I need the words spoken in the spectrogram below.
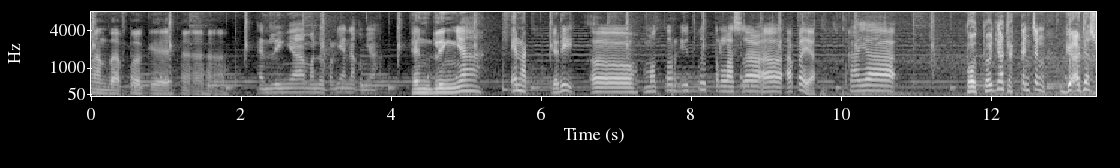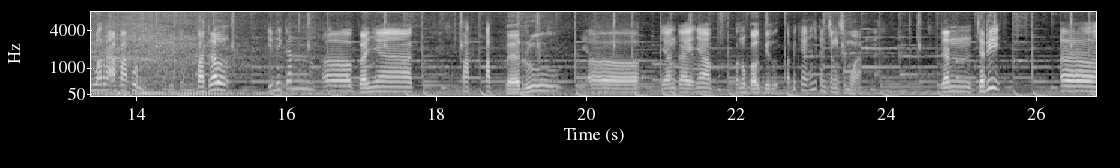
Mantap. Oke. Handlingnya, manuvernya enak om ya. Handlingnya enak. Jadi eh, motor itu terasa eh, apa ya? Kayak baut-bautnya ada kenceng, nggak ada suara apa pun. Gitu. Padahal ini kan eh, banyak part-part baru Ya. eh, yang kayaknya penuh baut gitu, tapi kayaknya kenceng semua. Dan jadi eh,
